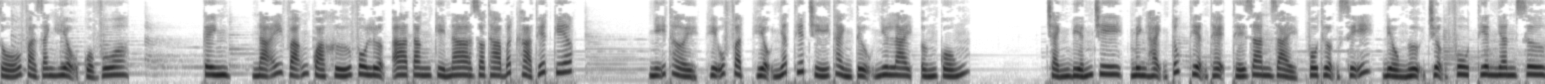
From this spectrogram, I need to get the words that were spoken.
số và danh hiệu của vua. Kinh, nãi vãng quá khứ vô lượng A Tăng Kỳ Na do tha bất khả thuyết kiếp. Nhĩ thời, hữu Phật hiệu nhất thiết trí thành tựu như lai, ứng cúng. Tránh biến chi, minh hạnh túc thiện thệ, thế gian giải, vô thượng sĩ, điều ngự trượng phu, thiên nhân sư,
